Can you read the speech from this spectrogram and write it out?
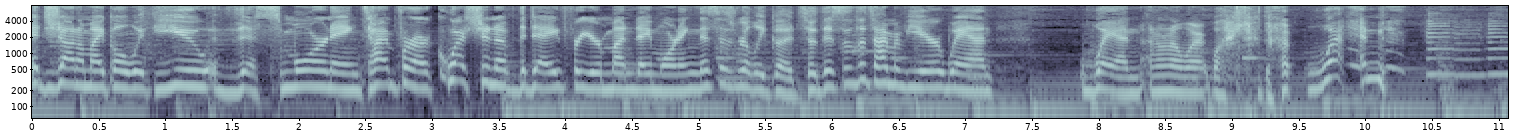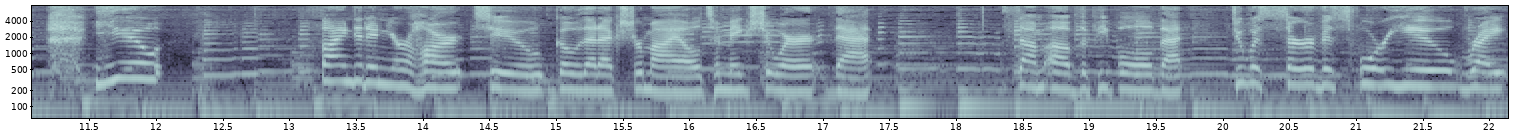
It's Jahna Michael with you this morning. Time for our question of the day for your Monday morning. This is really good. So this is the time of year when, when I don't know why, why I said that. When you find it in your heart to go that extra mile to make sure that some of the people that do a service for you, right?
